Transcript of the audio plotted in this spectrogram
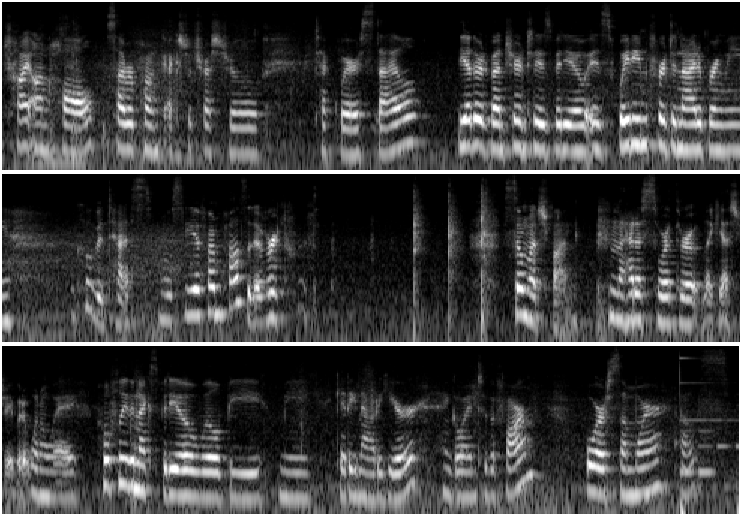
try on haul, cyberpunk extraterrestrial techwear style. The other adventure in today's video is waiting for Denai to bring me a COVID test. We'll see if I'm positive or not so much fun. I had a sore throat like yesterday, but it went away. Hopefully the next video will be me getting out of here and going to the farm or somewhere else.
